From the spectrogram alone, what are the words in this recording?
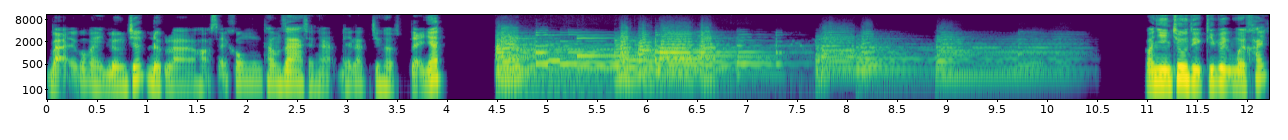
bạn có phải lường trước được là họ sẽ không tham gia chẳng hạn, đấy là trường hợp tệ nhất. Và nhìn chung thì cái việc mời khách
